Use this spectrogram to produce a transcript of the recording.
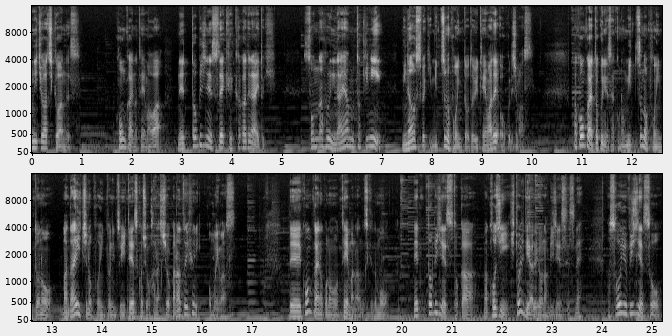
んにちは、ちくわんです。今回のテーマは、ネットビジネスで結果が出ないとき、そんな風に悩むときに見直すべき3つのポイントというテーマでお送りします。まあ、今回は特にですね、この3つのポイントの、まあ、第1のポイントについて少しお話ししようかなというふうに思います。で、今回のこのテーマなんですけども、ネットビジネスとか、まあ、個人1人でやるようなビジネスですね。ま、そういうビジネスを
